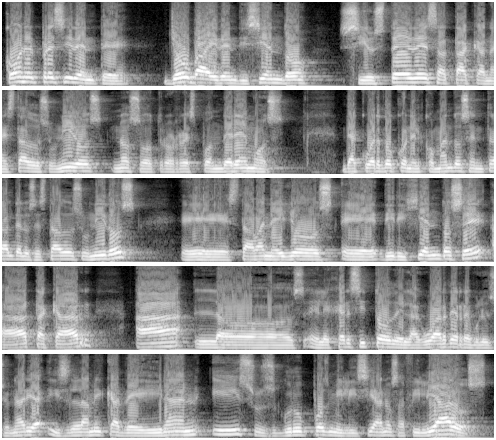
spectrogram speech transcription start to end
con el presidente Joe Biden diciendo, si ustedes atacan a Estados Unidos, nosotros responderemos de acuerdo con el Comando Central de los Estados Unidos, eh, estaban ellos eh, dirigiéndose a atacar a los, el ejército de la Guardia Revolucionaria Islámica de Irán y sus grupos milicianos afiliados.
